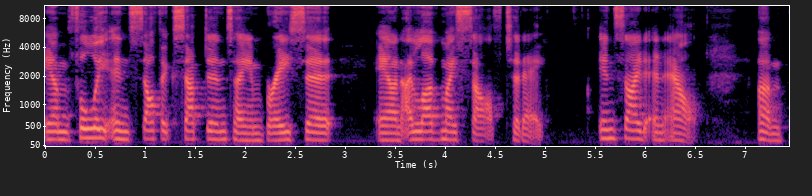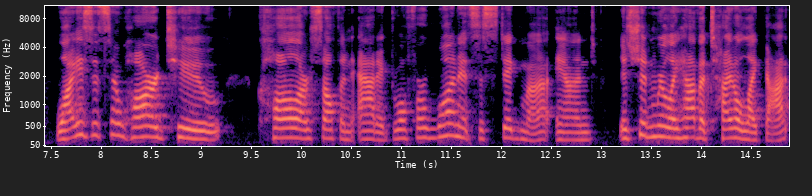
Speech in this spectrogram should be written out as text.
am fully in self acceptance. I embrace it. And I love myself today inside and out. Um, why is it so hard to call ourselves an addict? Well, for one, it's a stigma and it shouldn't really have a title like that.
